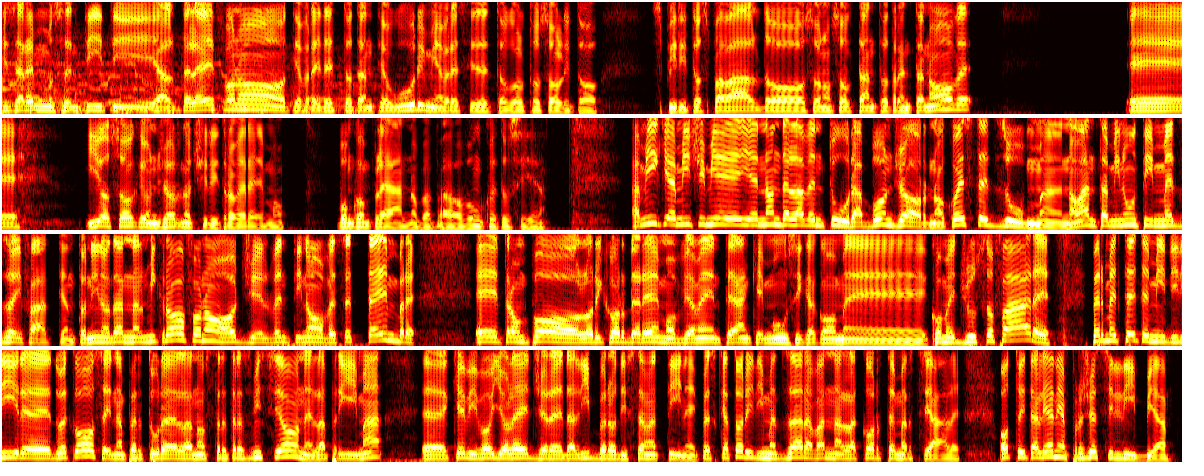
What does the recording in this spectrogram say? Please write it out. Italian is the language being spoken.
Ci saremmo sentiti al telefono, ti avrei detto tanti auguri, mi avresti detto col tuo solito spirito spavaldo sono soltanto 39 e io so che un giorno ci ritroveremo. Buon compleanno papà, ovunque tu sia. Amiche e amici miei e non dell'avventura, buongiorno, questo è Zoom, 90 minuti in mezzo ai fatti. Antonino Danna al microfono, oggi è il 29 settembre e tra un po' lo ricorderemo ovviamente anche in musica come, come è giusto fare. Permettetemi di dire due cose in apertura della nostra trasmissione. La prima, eh, che vi voglio leggere da libero di stamattina. I pescatori di Mazzara vanno alla corte marziale. Otto italiani a processo in Libia.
